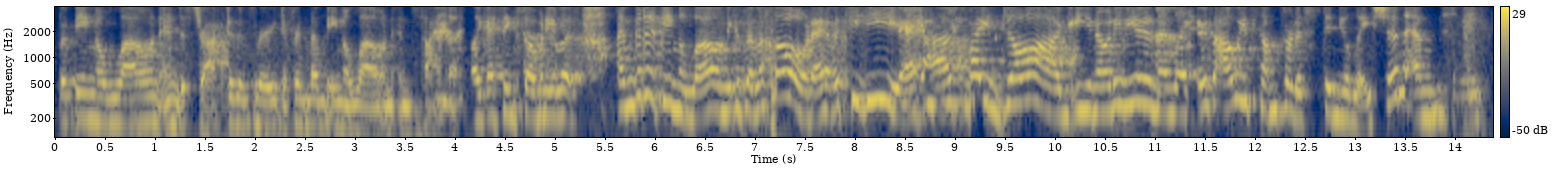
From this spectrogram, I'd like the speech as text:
but being alone and distracted is very different than being alone and silent. Like I think so many of us, I'm good at being alone because I have a phone, I have a TV, I have my dog, you know what I mean? And I'm like, there's always some sort of stimulation and mm-hmm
